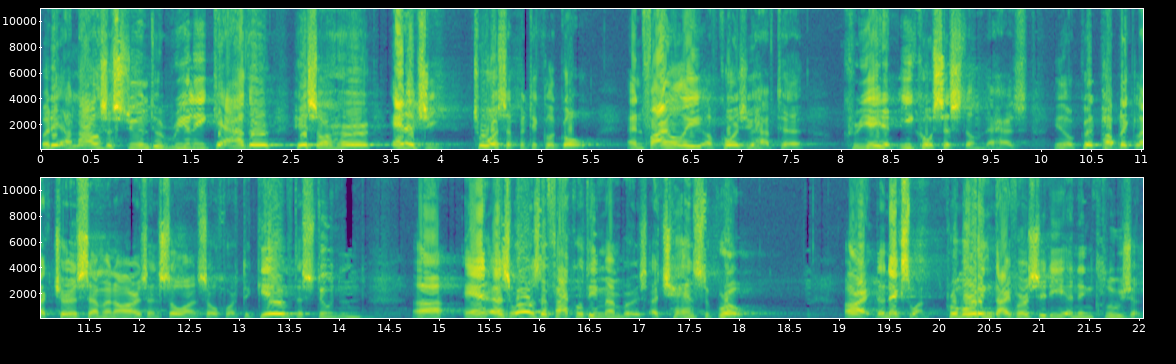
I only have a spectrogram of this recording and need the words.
but it allows a student to really gather his or her energy towards a particular goal. And finally, of course, you have to create an ecosystem that has you know, good public lectures, seminars, and so on and so forth to give the student uh, and as well as the faculty members a chance to grow. All right, the next one, promoting diversity and inclusion.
